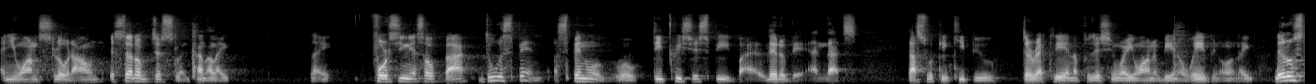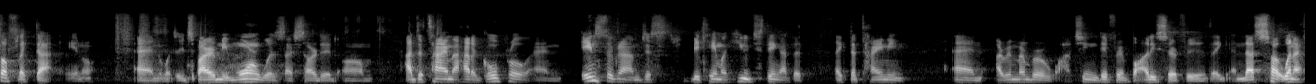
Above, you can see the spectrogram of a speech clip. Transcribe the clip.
and you want to slow down, instead of just like kind of like like forcing yourself back, do a spin. A spin will, will decrease your speed by a little bit, and that's that's what can keep you directly in a position where you want to be in a wave, you know, like little stuff like that, you know. And what inspired me more was I started, um, at the time I had a GoPro and Instagram just became a huge thing at the, like the timing. And I remember watching different body surfers, like, and that's how, when I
